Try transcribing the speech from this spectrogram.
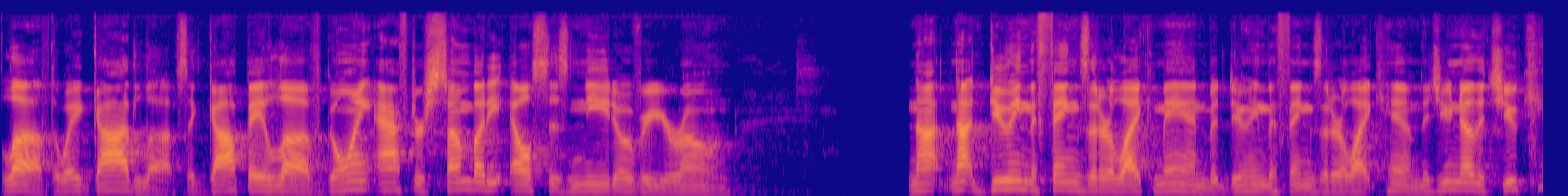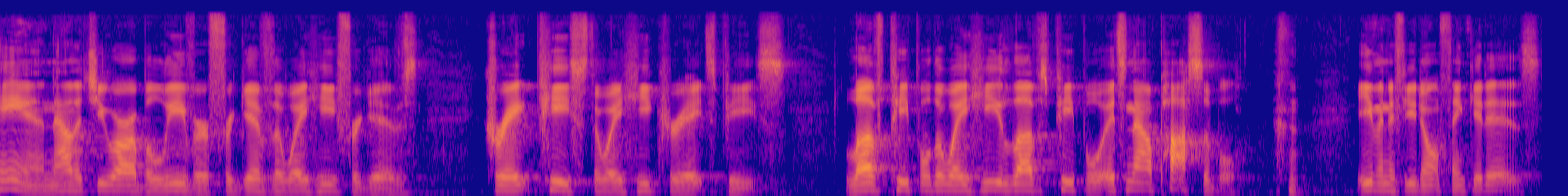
Love, the way God loves, agape love, going after somebody else's need over your own. Not, not doing the things that are like man, but doing the things that are like him. Did you know that you can, now that you are a believer, forgive the way he forgives, create peace the way he creates peace, love people the way he loves people? It's now possible, even if you don't think it is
